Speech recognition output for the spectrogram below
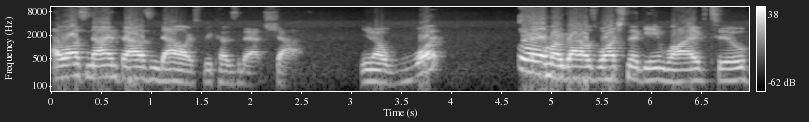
I lost $9,000 because of that shot. You know, what? Oh my god, I was watching that game live too.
